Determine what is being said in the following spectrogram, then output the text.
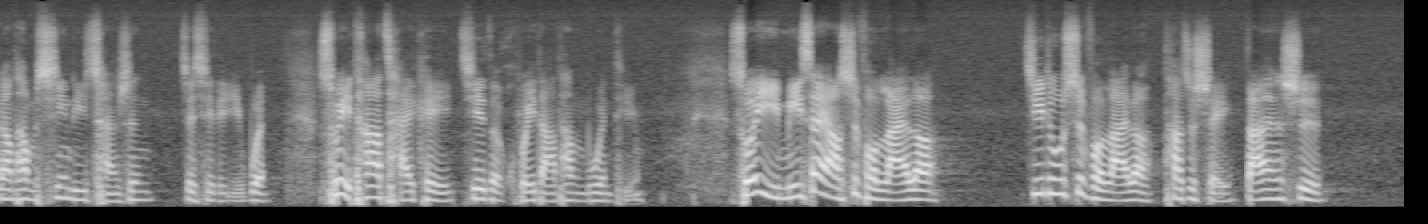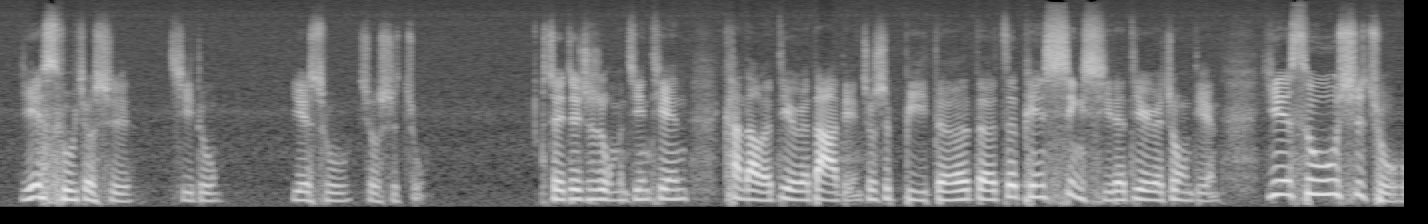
让他们心里产生这些的疑问，所以他才可以接着回答他们的问题。所以弥赛亚是否来了？基督是否来了？他是谁？答案是，耶稣就是基督，耶稣就是主。所以这就是我们今天看到的第二个大点，就是彼得的这篇信息的第二个重点：耶稣是主，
